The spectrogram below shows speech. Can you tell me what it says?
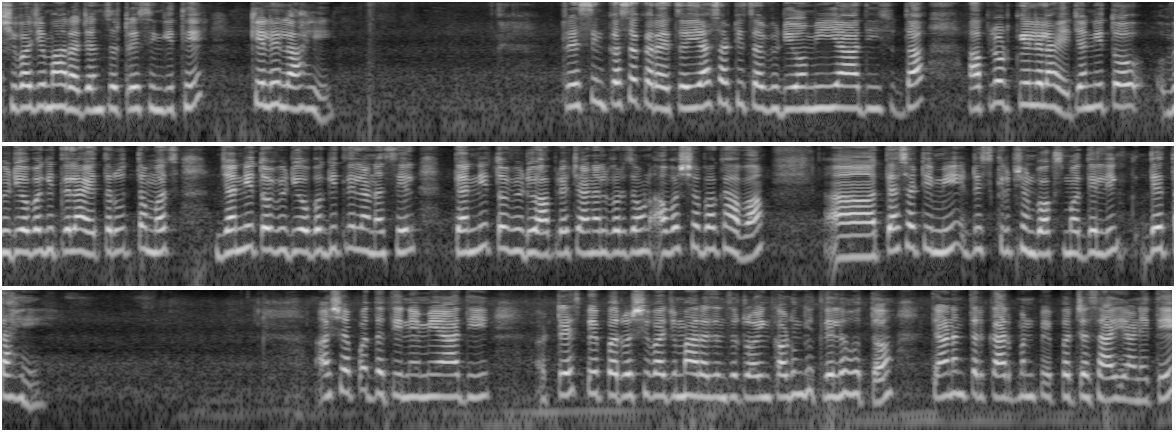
शिवाजी महाराजांचं ट्रेसिंग इथे केलेलं आहे. ट्रेसिंग कसं करायचं यासाठीचा व्हिडिओ मी याआधीसुद्धा अपलोड केलेला आहे. ज्यांनी तो व्हिडिओ बघितलेला आहे तर उत्तमच. ज्यांनी तो व्हिडिओ बघितलेला नसेल त्यांनी तो व्हिडिओ आपल्या चॅनलवर जाऊन अवश्य बघावा. त्यासाठी मी डिस्क्रिप्शन बॉक्समध्ये लिंक देत आहे. अशा पद्धतीने मी आधी ट्रेस पेपरवर शिवाजी महाराजांचं ड्रॉइंग काढून घेतलेलं होतं. त्यानंतर कार्बन पेपरच्या सहाय्याने ते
